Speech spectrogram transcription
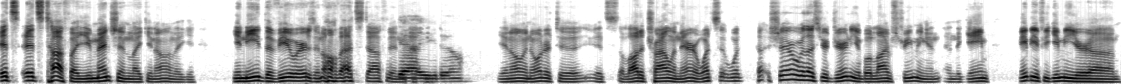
it's it's tough. Uh, you mentioned like you know like you, you need the viewers and all that stuff, and yeah uh, you do you know in order to it's a lot of trial and error. What's it, what share with us your journey about live streaming and and the game? Maybe if you give me your um,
